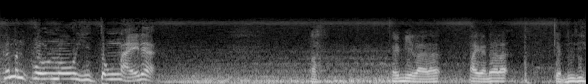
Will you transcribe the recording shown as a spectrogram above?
แล้วมันโลหิตตรงไหนเนี่ย อะ ไม่มีอะไรแล้ว ไปกันได้แล้ว เก็บดิดิ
